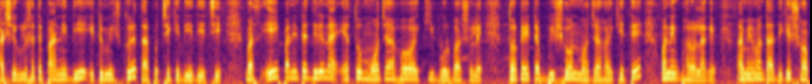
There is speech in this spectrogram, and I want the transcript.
আর সেগুলোর সাথে পানি দিয়ে একটু মিক্স করে তারপর ছেঁকে দিয়ে দিয়েছি। বাস এই পানিটা দিলে না এত মজা হয়, কি বলব আসলে? তরকারিটা ভীষণ মজা হয় খেতে, অনেক ভালো লাগে। আমি আমার দাদিকে সব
